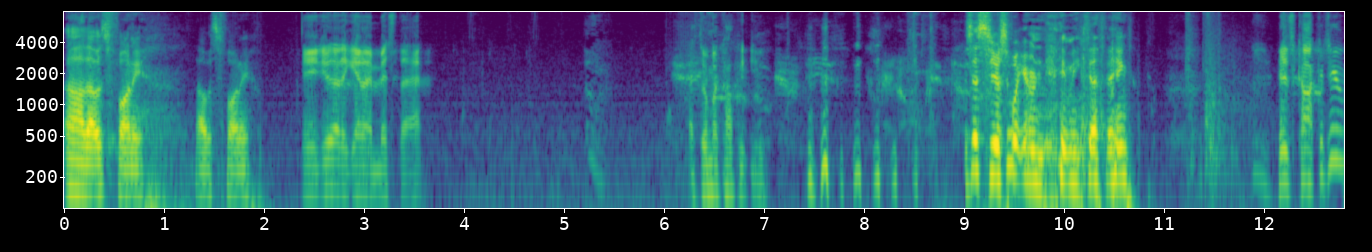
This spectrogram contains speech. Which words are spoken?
Ah, that was funny. That was funny. Can you do that again? I missed that. I throw my cock at you. Is this seriously what you're naming that thing? His cockatoo?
